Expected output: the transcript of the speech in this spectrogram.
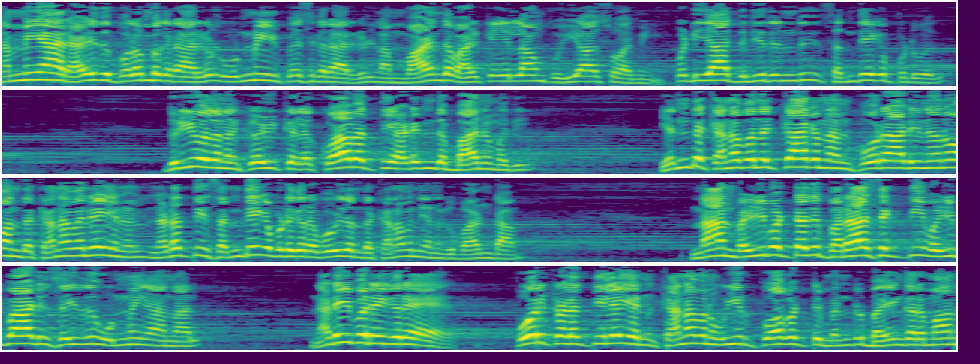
நம்மையார் அழுது புலம்புகிறார்கள் உண்மையை பேசுகிறார்கள். நம் வாழ்ந்த வாழ்க்கையெல்லாம் பொய்யா சுவாமி? இப்படியா திடீரென்று சந்தேகப்படுவது? துரியோதனன் கேழ்கல கோபத்தை அடைந்த பானுமதி எந்த கணவனுக்காக நான் போராடினனோ அந்த கணவனே என் நடத்தி சந்தேகப்படுகிற பொழுது அந்த கணவன் எனக்கு வேண்டாம் நான் வழிபட்டது பராசக்தி வழிபாடு செய்தது உண்மையானால் நடைபெறுகிற போர்க்களத்திலே என் கணவன் உயிர் போகட்டும் என்று பயங்கரமான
